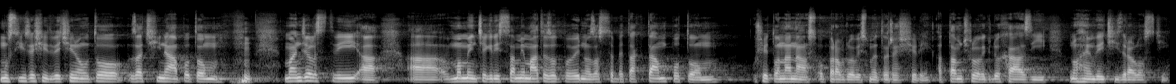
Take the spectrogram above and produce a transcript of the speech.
musí řešit. Většinou to začíná potom manželství a, a v momentě, kdy sami máte zodpovědnost za sebe, tak tam potom Už je to na nás opravdu, aby jsme to řešili. A tam člověk dochází mnohem větší zralosti.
